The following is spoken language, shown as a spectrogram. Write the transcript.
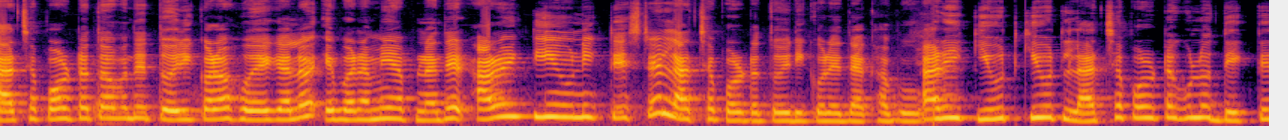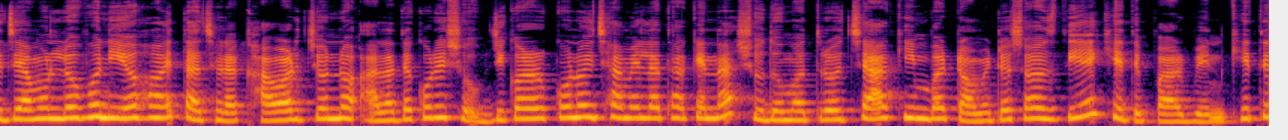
লাচ্ছা পরোটা তো আমাদের তৈরি করা হয়ে গেল। এবার আমি আপনাদের আরও একটি ইউনিক টেস্টের লাচ্ছা পরোটা তৈরি করে দেখাবো। আর এই কিউট কিউট লাচ্ছা পরোটাগুলো দেখতে যেমন লোভনীয় হয়, তাছাড়া খাওয়ার জন্য আলাদা করে সবজি করার কোনোই ঝামেলা থাকে না। শুধুমাত্র চা কিংবা টমেটো সস দিয়ে খেতে পারবেন, খেতে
